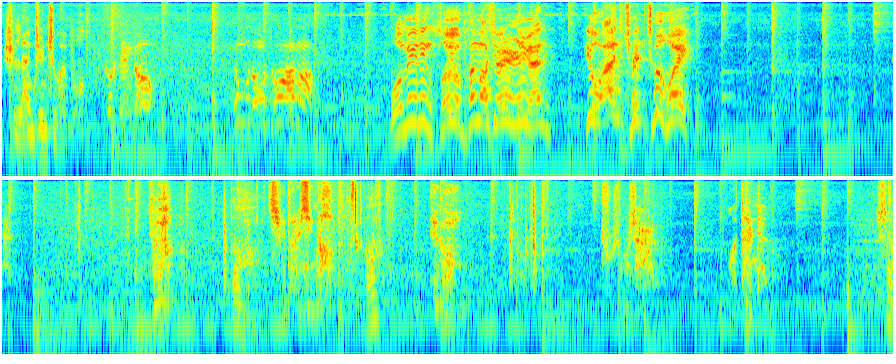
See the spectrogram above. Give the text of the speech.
是蓝军指挥部。贺天高，听不懂我说话吗？我命令所有攀爬学院人员给我安全撤回。小亮，到，切断信道。啊，铁哥，出什么事儿，我担着。是。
